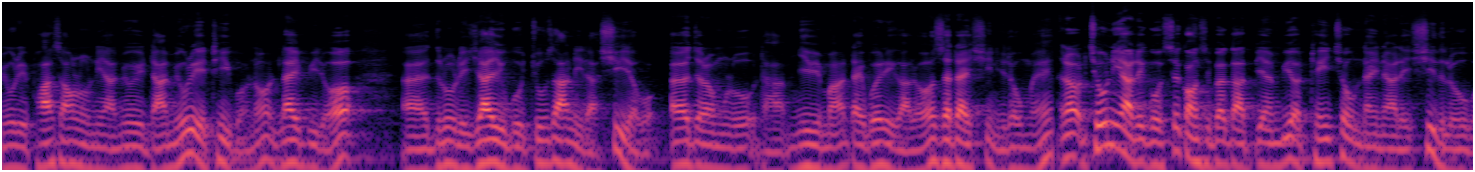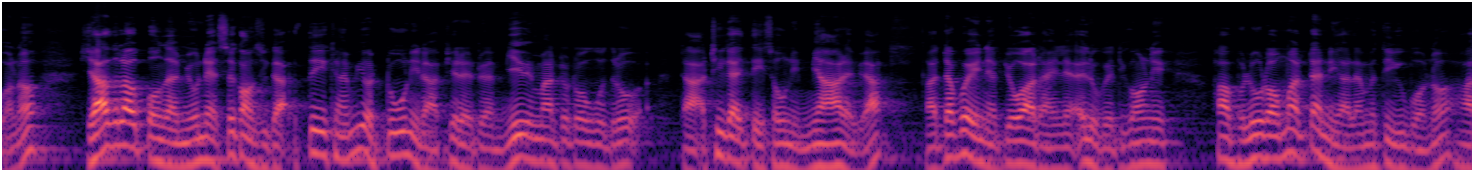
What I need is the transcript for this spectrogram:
မျိုးတွေဖားဆောင်လိုနေရာမျိုးတွေဒါမျိုးတွေအထိပေါ့နော်လိုက်ပြီးတော့အဲသူတို့တွေရယူဖို့စူးစမ်းနေတာရှိတယ်ပေါ့အဲဒါကြောင့်မလို့ဒါမြေပြင်မှာတိုက်ပွဲတွေကတော့ဇက်တိုက်ရှိနေတော့မယ်အဲ့တော့တချို့နေရာတွေကိုစစ်ကောင်စီဘက်ကပြန်ပြီးတော့ထိန်းချုပ်နိုင်တာတွေရှိသလိုပေါ့နော်ရသလောက်ပုံစံမျိုးနဲ့စစ်ကောင်စီကအသေးခံပြီးတော့တိုးနေတာဖြစ်တဲ့အတွက်မြေပြင်မှာတော်တော်ကိုသူတို့ဒါအထိကိတိတ်ဆုံးနေများတယ်ဗျာဒါတပ်ဖွဲ့ရင်းနဲ့ပြောရတိုင်းလဲအဲ့လိုပဲဒီကောင်းလေး ဟာဘလို့တော်မှတက်နေရလဲမသိဘူးပေါ့နော်ဟာ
